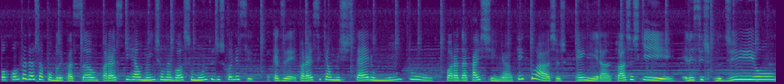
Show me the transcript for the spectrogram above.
por conta dessa publicação, parece que realmente é um negócio muito desconhecido. Quer dizer, parece que é um mistério muito fora da caixinha. O que, que tu achas, hein, Ira? Tu achas que ele se explodiu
